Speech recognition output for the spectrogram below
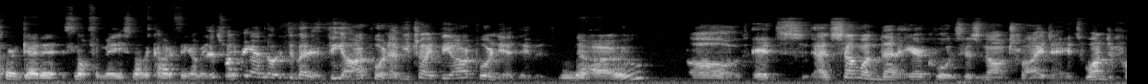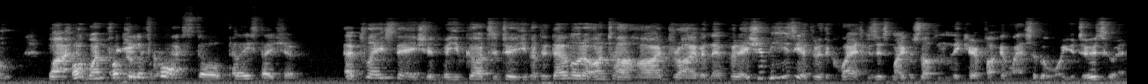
don't get it. It's not for me. It's not the kind of thing I'm That's one into. thing I noticed about it. VR porn. Have you tried VR porn yet, David? No. Oh, it's as someone that air quotes has not tried it. It's wonderful. But What, one thing Oculus Quest or PlayStation? A PlayStation, but you've got to do you've got to download it onto a hard drive and then put it. It should be easier through the Quest because it's Microsoft and they care fucking less about what you do to it.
